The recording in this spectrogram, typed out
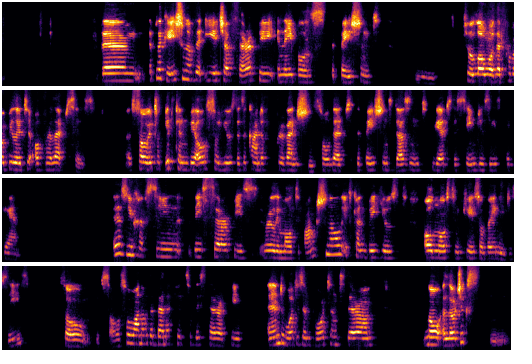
The application of the EHF therapy enables the patient um, to lower the probability of relapses. Uh, so it, it can be also used as a kind of prevention so that the patient doesn't get the same disease again. as you have seen, this therapy is really multifunctional. It can be used almost in case of any disease. So it's also one of the benefits of this therapy. And what is important, there are no allergic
